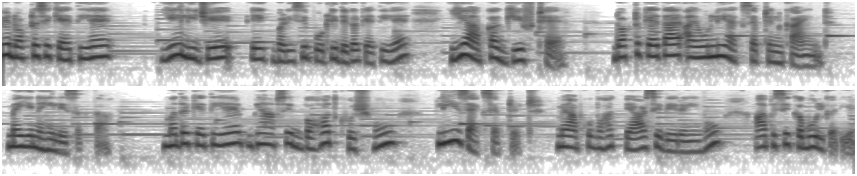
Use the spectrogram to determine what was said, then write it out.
वह डॉक्टर से कहती है, ये लीजिए, एक बड़ी सी पोटली देकर कहती है, ये आपका गिफ्ट है। डॉक्टर कहता है I only accept in kind मैं ये नहीं ले सकता। मदर कहती है, मैं आपसे बहुत खुश हूँ प्लीज़ एक्सेप्ट इट मैं आपको बहुत प्यार से दे रही हूँ, आप इसे कबूल करिए।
